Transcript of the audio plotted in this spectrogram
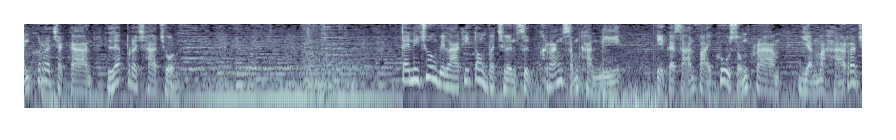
งข้าราชการและประชาชน แต่ในช่วงเวลาที่ต้องเผชิญศึกครั้งสำคัญนี้ เอกสารฝ่ายคู่สงคราม อย่างมหาราช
